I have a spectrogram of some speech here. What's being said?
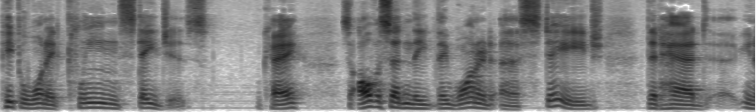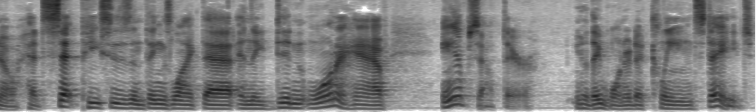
people wanted clean stages. Okay. So all of a sudden, they, they wanted a stage that had, you know, had set pieces and things like that. And they didn't want to have amps out there. You know, they wanted a clean stage.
